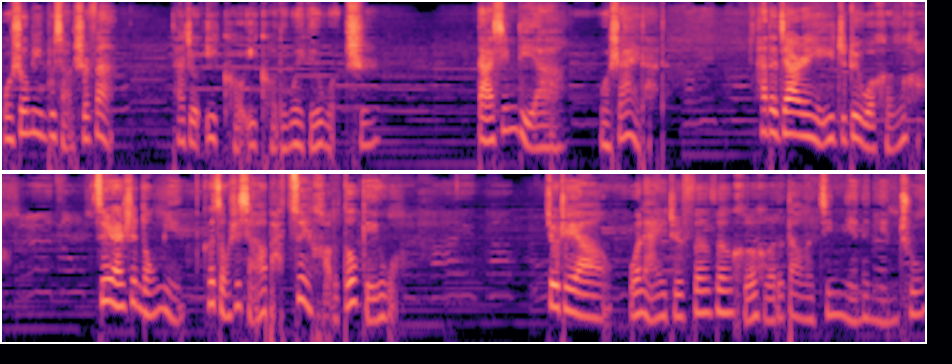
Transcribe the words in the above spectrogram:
我生病不想吃饭。他就一口一口的喂给我吃，打心底啊，我是爱他的。他的家人也一直对我很好，虽然是农民，可总是想要把最好的都给我。就这样，我俩一直分分合合的，到了今年的年初，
